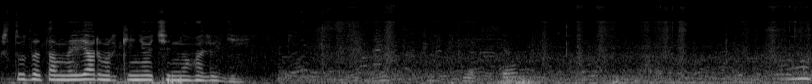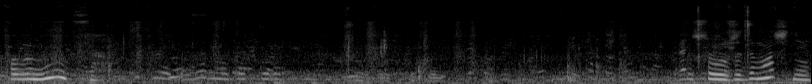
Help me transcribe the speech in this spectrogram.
Что-то там на ярмарке не очень много людей. Десять. О, полуница. Это что, уже домашние?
